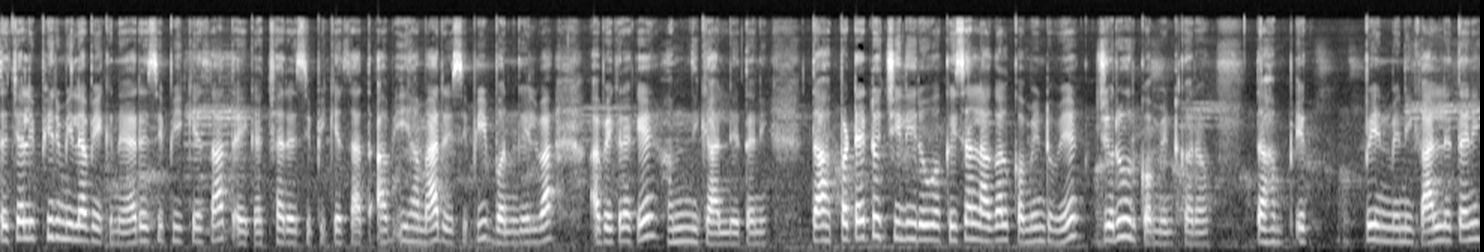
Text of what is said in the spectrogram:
तो चलिए फिर मिलब एक नया रेसिपी के साथ, एक अच्छा रेसिपी के साथ। अब ये हमार रेसिपी बन गईल बा। अब एकरा के हम निकाल लेतनी तो पटेटो चिली रउआ कैसन लागल कमेंट में ज़रूर कमेंट करम तो हम एक पेन में निकाल लेतनी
